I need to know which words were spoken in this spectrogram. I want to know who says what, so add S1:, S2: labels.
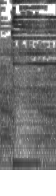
S1: yeah.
